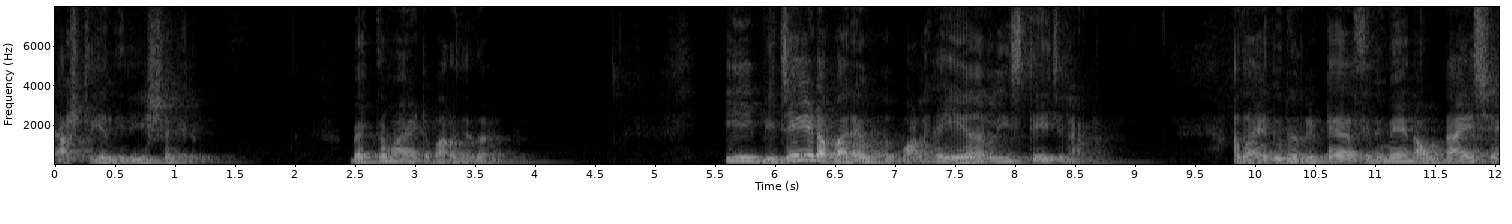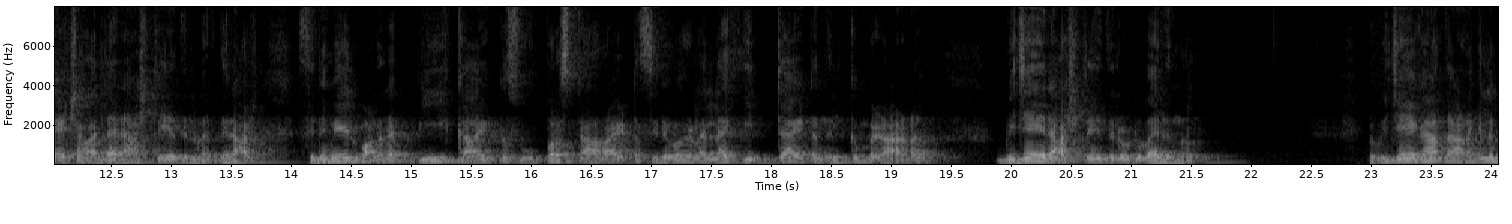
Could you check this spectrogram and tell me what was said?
രാഷ്ട്രീയ നിരീക്ഷകരും വ്യക്തമായിട്ട് പറഞ്ഞത് ഈ വിജയുടെ വരവ് വളരെ ഏർലി സ്റ്റേജിലാണ് അതായത് ഒരു റിട്ടയർ സിനിമയിൽ നിന്ന് ഔട്ടായ ശേഷമല്ല രാഷ്ട്രീയത്തിൽ വരുന്നത്. രാ സിനിമയിൽ വളരെ പീക്കായിട്ട് സൂപ്പർ സ്റ്റാറായിട്ട് സിനിമകളെല്ലാം ഹിറ്റായിട്ട് നിൽക്കുമ്പോഴാണ് വിജയ രാഷ്ട്രീയത്തിലോട്ട് വരുന്നത്. ഇപ്പോൾ വിജയകാന്ത് ആണെങ്കിലും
